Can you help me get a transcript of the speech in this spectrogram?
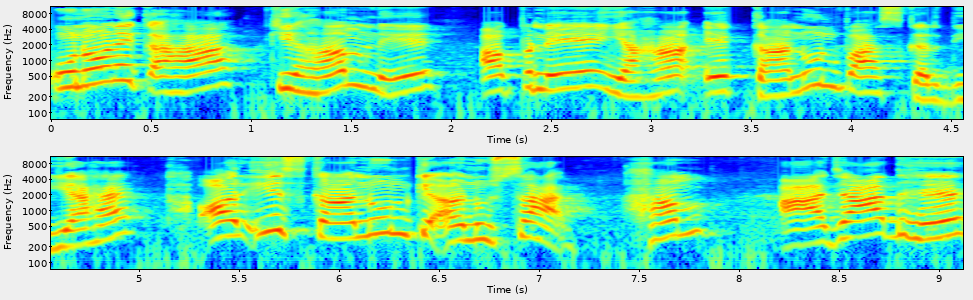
उन्होंने कहा कि हमने अपने यहाँ एक कानून पास कर दिया है और इस कानून के अनुसार हम आज़ाद हैं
